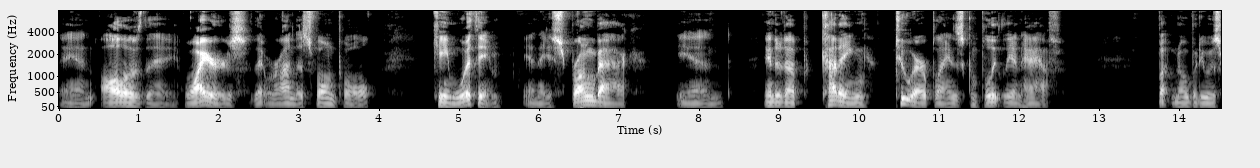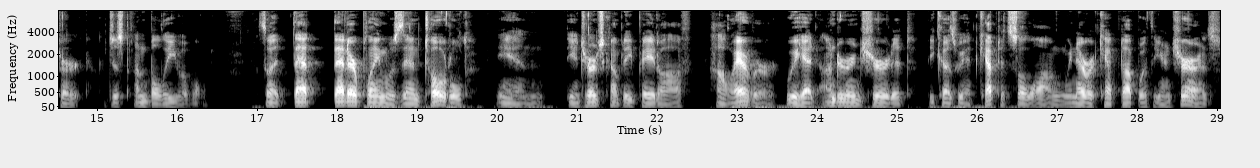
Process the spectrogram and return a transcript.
and all of the wires that were on this phone pole came with him, and they sprung back and ended up cutting two airplanes completely in half, but nobody was hurt. Just unbelievable. So that that airplane was then totaled, and the insurance company paid off. However, we had underinsured it because we had kept it so long. We never kept up with the insurance,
